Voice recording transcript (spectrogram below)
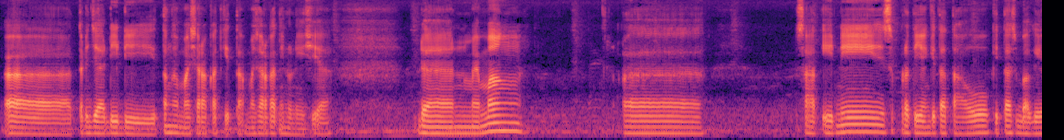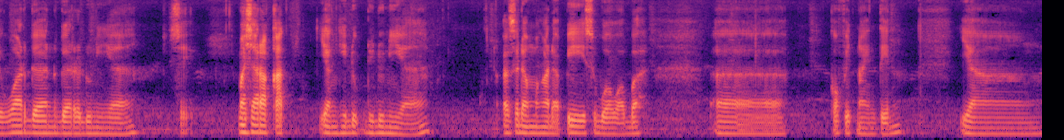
uh, terjadi di tengah masyarakat kita, masyarakat Indonesia. Dan memang uh, saat ini seperti yang kita tahu, kita sebagai warga negara dunia, sih masyarakat yang hidup di dunia sedang menghadapi sebuah wabah uh, COVID-19 yang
